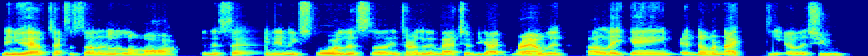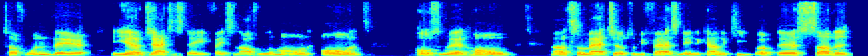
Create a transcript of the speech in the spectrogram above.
Then you have Texas Southern and Lamar in the second inning scoreless uh, in terms of that matchup. You got Grambling uh, late game at number 19 LSU, tough one there. and you have Jackson State facing off LeMoyne-Owens, hosting them at home. Uh, some matchups will be fascinating to kind of keep up there. Southern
